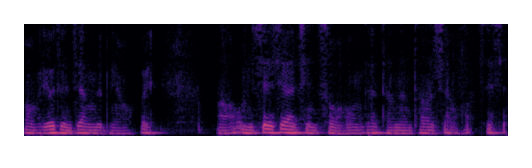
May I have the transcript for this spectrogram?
哦，有点这样的描绘。好，我们接下来请守红再谈谈他的想法，谢谢。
